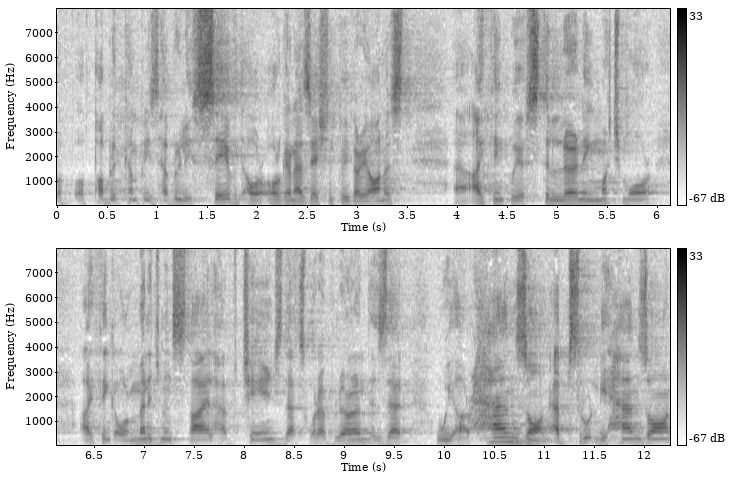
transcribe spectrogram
of, of, public companies have really saved our organization, to be very honest. Uh, I think we are still learning much more. I think our management style have changed. That's what I've learned is that we are hands-on, absolutely hands-on.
